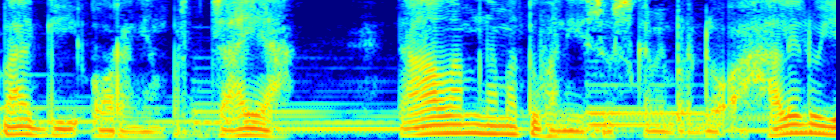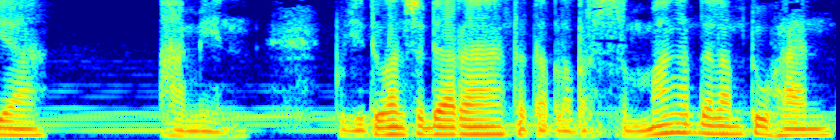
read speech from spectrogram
bagi orang yang percaya. Dalam nama Tuhan Yesus kami berdoa. Haleluya. Amin. Puji Tuhan saudara, tetaplah bersemangat dalam Tuhan.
